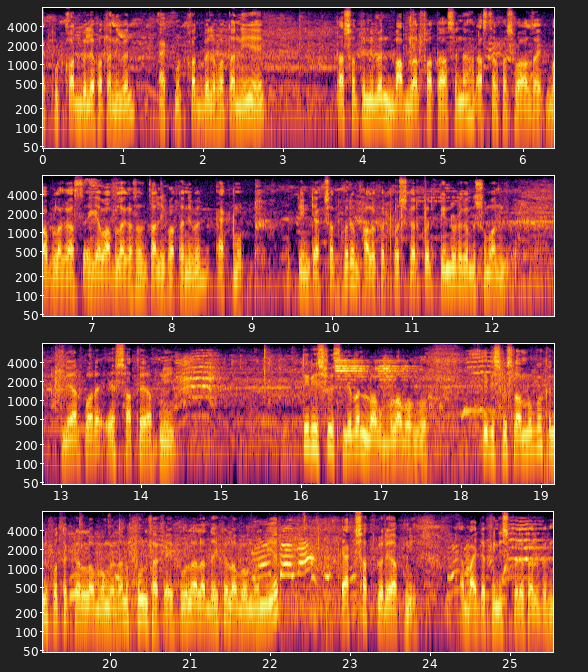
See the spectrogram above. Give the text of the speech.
এক ফুট কদবেলে পাতা নেবেন। এক মুঠ কদবেলে পাতা নিয়ে তার সাথে নেবেন বাবলার পাতা আছে না, রাস্তার পাশে পাওয়া যায় বাবলা গাছ, এই বাবলা গাছের জালি পাতা নেবেন, এক মুঠ। তিনটে একসাথ করে ভালো করে পরিষ্কার করে, তিনটা কিন্তু সমান নেবেন। নেওয়ার পরে এর সাথে আপনি তিরিশ পিস নেবেন লব- লবঙ্গ। তিরিশ পিস লবঙ্গ, কিন্তু প্রত্যেকটা লবঙ্গ যেন ফুল থাকে। এই ফুল আলাদা দেখে লবঙ্গ নিয়ে একসাথ করে আপনি বাড়িটা ফিনিশ করে ফেলবেন।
